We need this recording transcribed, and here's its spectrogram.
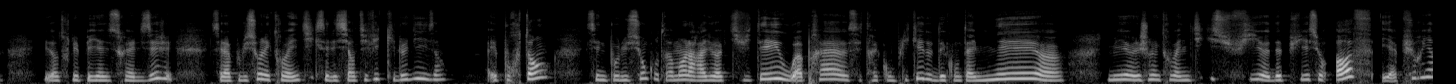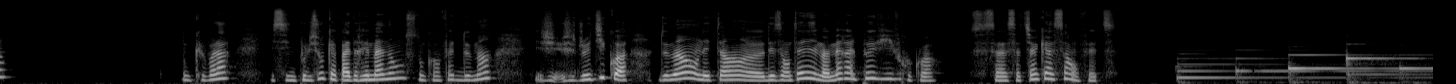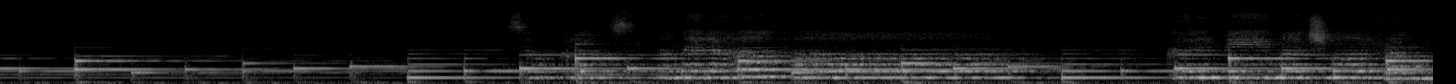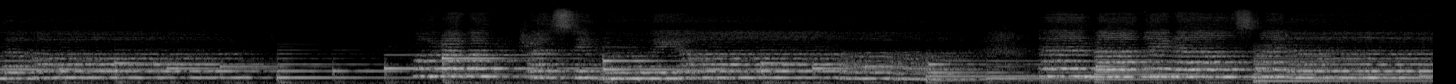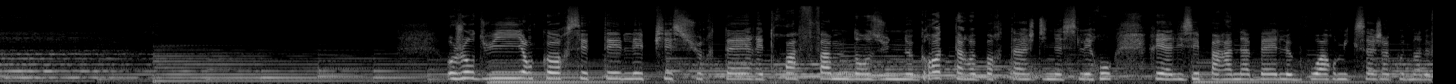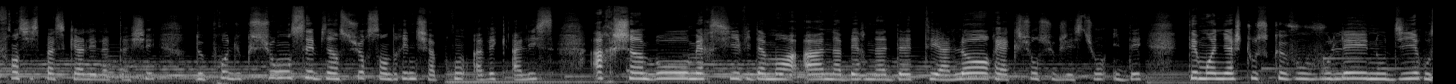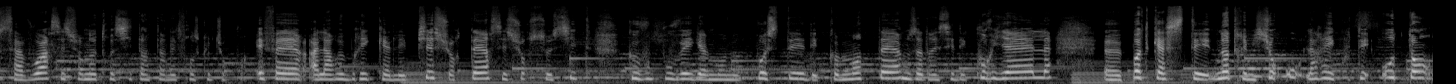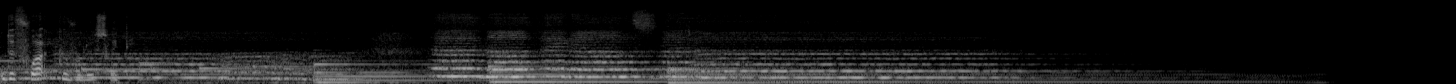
et dans tous les pays industrialisés, c'est la pollution électromagnétique, c'est les scientifiques qui le disent. hein. Et pourtant, c'est une pollution, contrairement à la radioactivité, où après, euh, c'est très compliqué de décontaminer. euh, mais euh, les champs électromagnétiques, il suffit d'appuyer sur off et il n'y a plus rien. Donc voilà, c'est une pollution qui n'a pas de rémanence. Donc en fait, demain, je, je le dis quoi, demain on éteint des antennes et ma mère, elle peut vivre quoi. Ça, ça tient qu'à ça en fait. Aujourd'hui encore, c'était Les Pieds sur Terre et trois femmes dans une grotte, un reportage d'Inès Léraud réalisé par Annabelle Brouard au mixage, un coup de main de Francis Pascal et l'attaché de production. C'est bien sûr Sandrine Chaperon avec Alice Archimbault. Merci évidemment à Anne, à Bernadette et à Laure. Réactions, suggestions, idées, témoignages, tout ce que vous voulez nous dire ou savoir, c'est sur notre site internet franceculture.fr à la rubrique Les Pieds sur Terre. C'est sur ce que vous pouvez également nous poster des commentaires, nous adresser des courriels, euh, podcaster notre émission ou la réécouter autant de fois que vous le souhaitez.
